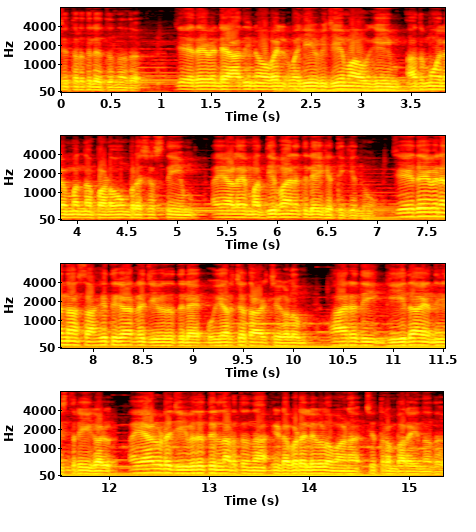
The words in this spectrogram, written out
ചിത്രത്തിലെത്തുന്നത്. ജയദേവന്റെ ആദ്യ നോവൽ വലിയ വിജയമാവുകയും അതുമൂലം വന്ന പണവും പ്രശസ്തിയും അയാളെ മദ്യപാനത്തിലേക്ക് എത്തിക്കുന്നു. ജയദേവൻ എന്ന സാഹിത്യകാരന്റെ ജീവിതത്തിലെ ഉയർച്ച താഴ്ചകളും ഭാരതി ഗീത എന്നീ സ്ത്രീകൾ അയാളുടെ ജീവിതത്തിൽ നടത്തുന്ന ഇടപെടലുകളുമാണ് ചിത്രം പറയുന്നത്.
